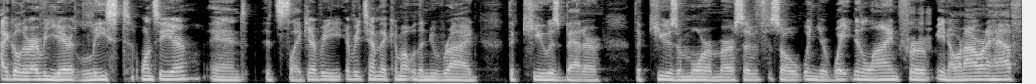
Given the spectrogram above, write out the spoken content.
i go there every year at least once a year and it's like every every time they come out with a new ride the queue is better the queues are more immersive so when you're waiting in line for you know an hour and a half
